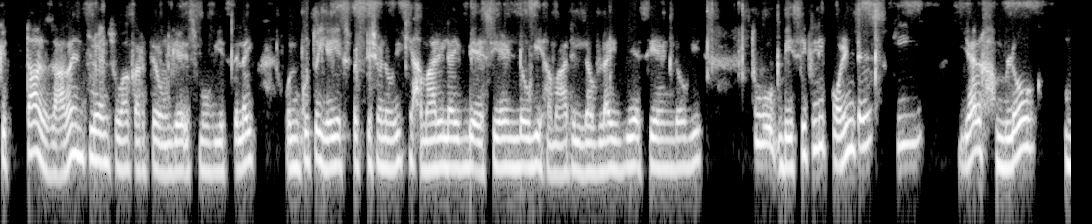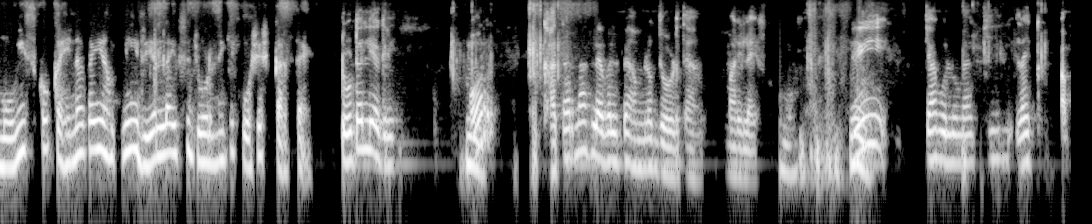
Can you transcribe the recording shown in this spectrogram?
कितना ज़्यादा इन्फ्लुएंस हुआ करते होंगे इस मूवी से लाइक उनको तो यही एक्सपेक्टेशन होगी कि हमारी लाइफ भी ऐसी एंड होगी हमारी लव लाइफ भी ऐसी एंड होगी। तो बेसिकली पॉइंट इज़ कि यार हम लोग मूवीज़ को कहीं ना कहीं अपनी रियल लाइफ से जोड़ने की कोशिश करते हैं। टोटली अग्री और खतरनाक लेवल पे हम लोग जोड़ते हैं हमारी लाइफ को। हम्म। नहीं क्या बोलूँ मैं कि लाइक अब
